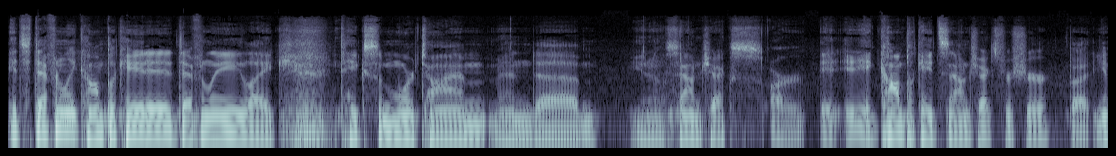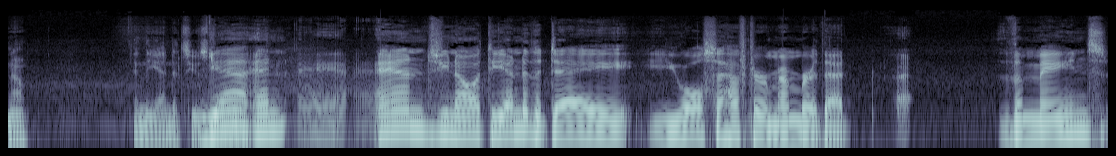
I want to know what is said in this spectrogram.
it's definitely complicated. It definitely like takes some more time, and um, you know, sound checks are it, it, complicates sound checks for sure. But you know, in the end, it's useful. Yeah, and and you know, at the end of the day, you also have to remember that the mains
